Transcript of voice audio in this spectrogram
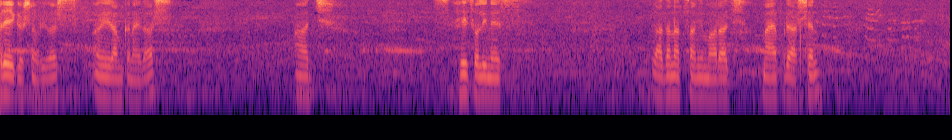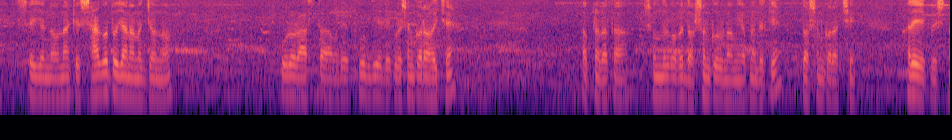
হরে Krishna viewers আমি রামকানাই দাস। আজ হিস holiness Radhanath স্বামী মহারাজ মায়াপুরে আসছেন। সেই জন্য ওনাকে স্বাগত জানানোর জন্য পুরো রাস্তা আমাদের ফুল দিয়ে ডেকোরেশন করা হয়েছে। আপনারা তা সুন্দরভাবে দর্শন করুন, আমি আপনাদেরকে দর্শন করাচ্ছি। হরে Krishna.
